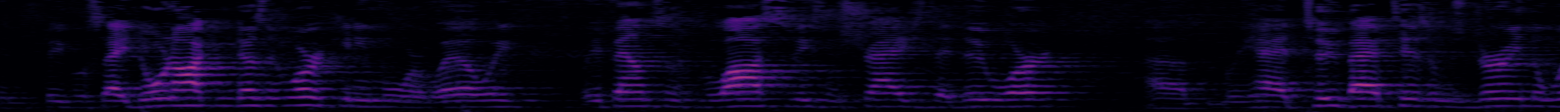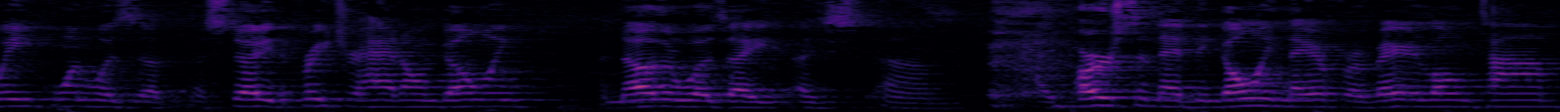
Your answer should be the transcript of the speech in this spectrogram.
And people say door knocking doesn't work anymore. Well, we we found some philosophies and strategies that do work. Um, we had two baptisms during the week. One was a, a study the preacher had ongoing. Another was a a, um, a person that had been going there for a very long time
